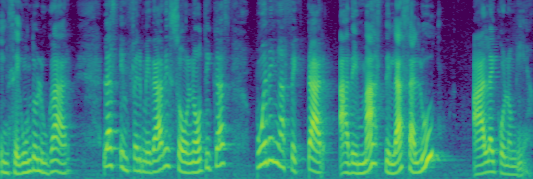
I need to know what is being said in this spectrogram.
En segundo lugar, las enfermedades zoonóticas pueden afectar, además de la salud, a la economía.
